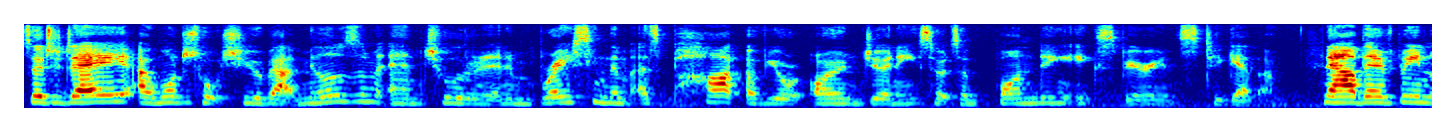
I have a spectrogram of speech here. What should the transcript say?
So today I want to talk to you about minimalism and children and embracing them as part of your own journey so it's a bonding experience together. Now there have been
